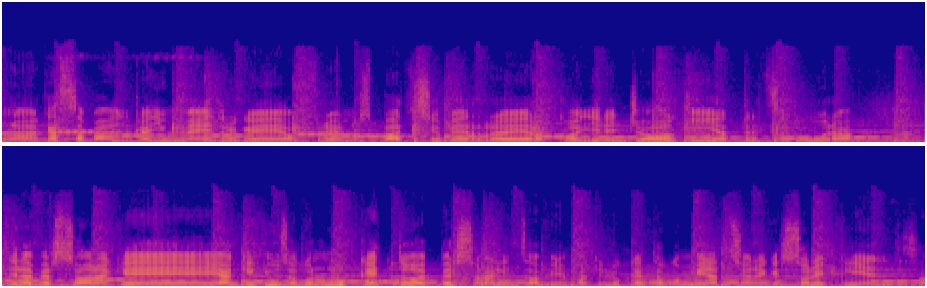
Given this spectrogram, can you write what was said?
una cassapanca di un metro che offre uno spazio per raccogliere giochi, attrezzatura della persona che è anche chiusa con un lucchetto e personalizzabile, infatti il lucchetto a combinazione che solo il cliente sa.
